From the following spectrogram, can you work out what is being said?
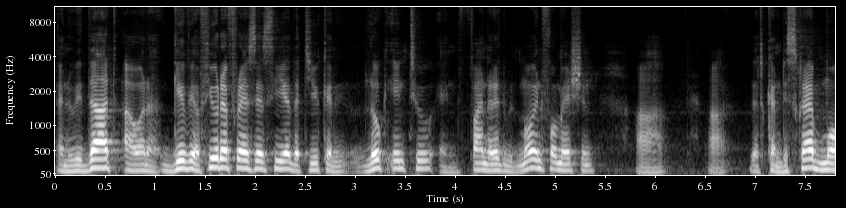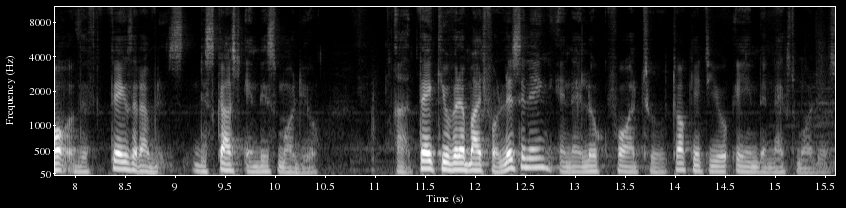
and with that, I want to give you a few references here that you can look into and find a little bit more information uh, uh, that can describe more of the things that I've discussed in this module. Uh, thank you very much for listening, and I look forward to talking to you in the next modules.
